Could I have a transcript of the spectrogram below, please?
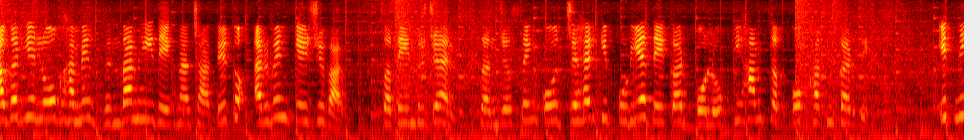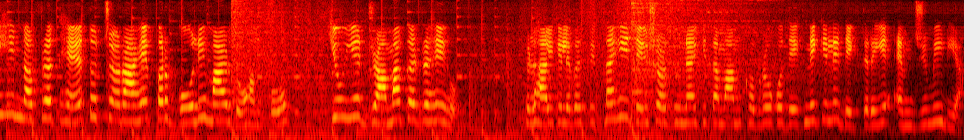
अगर ये लोग हमें ज़िंदा नहीं देखना चाहते तो अरविंद केजरीवाल सत्येंद्र जैन, संजय सिंह को जहर की पुड़िया देकर बोलो कि हम सबको खत्म कर दे। इतनी ही नफरत है तो चौराहे पर गोली मार दो हमको। क्यों ये ड्रामा कर रहे हो? फ़िलहाल के लिए बस इतना ही। देश और दुनिया की तमाम खबरों को देखने के लिए देखते रहिए एमजी मीडिया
